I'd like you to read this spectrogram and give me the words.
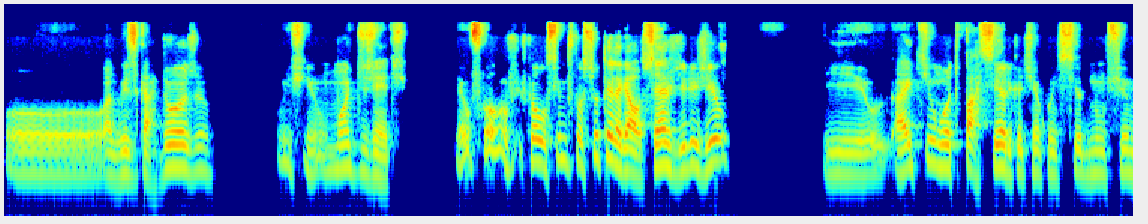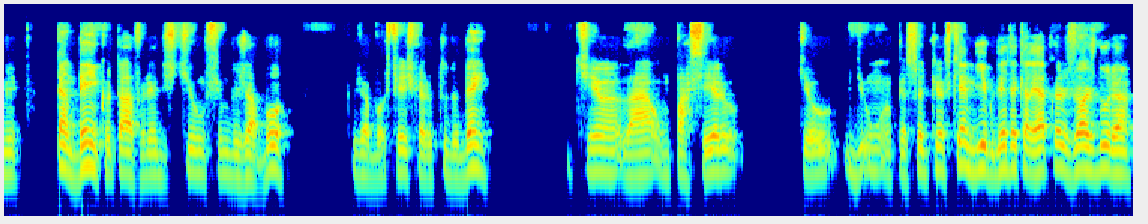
o Aloysio Cardoso, enfim, um monte de gente. Eu, ficou, ficou, o filme ficou super legal. O Sérgio dirigiu, e aí tinha um outro parceiro que eu tinha conhecido num filme também que eu estava fazendo estilo, um filme do Jabô, que o Jabô fez, que era Tudo Bem tinha lá um parceiro que eu, uma pessoa de quem eu fiquei amigo desde aquela época, era o Jorge Duran.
